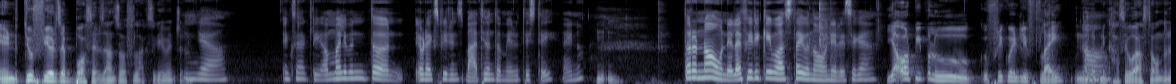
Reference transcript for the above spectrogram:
एन्ड त्यो फियर चाहिँ बसेर जान्छ जस्तो लाग्छ कि इभेन्चुली एक्ज्याक्टली मैले पनि त एउटा एक्सपिरियन्स भएको थियो नि त मेरो त्यस्तै होइन? तर नहुनेलाई फेरि केही वास्तै हो नहुने रहेछ क्या? या or people who frequently fly उनीहरूलाई पनि खासै वास्ता हुँदैन।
